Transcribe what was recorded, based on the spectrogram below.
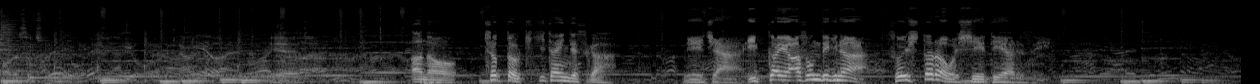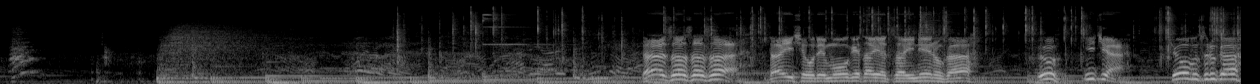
Oh, this looks familiar. Yeah. あの、ちょっと聞きたいんですが、兄ちゃん一回遊んできなそしたら教えてやるぜさあさあさあ大小で儲けたいやつはいねえのか？お兄ちゃん勝負するか？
